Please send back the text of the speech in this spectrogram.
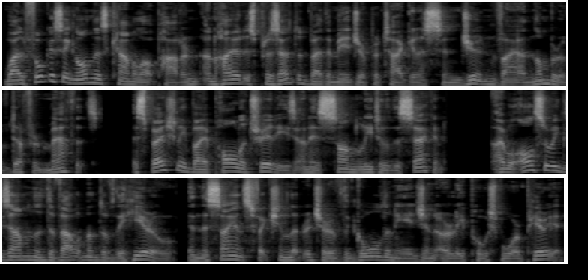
While focusing on this Camelot pattern and how it is presented by the major protagonists in Dune via a number of different methods, especially by Paul Atreides and his son Leto II, I will also examine the development of the hero in the science fiction literature of the Golden Age and early post-war period.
